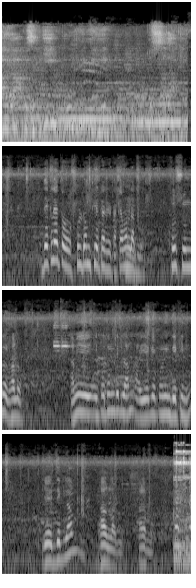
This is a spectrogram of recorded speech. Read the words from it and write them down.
अगर आप इसे एक बूंद भी पिए तो सदा के দেখলে তো ফুলডোম থিয়েটার এটা কেমন লাগলো খুব সুন্দর ভালো আমি এই প্রথম দেখলাম আর একে কোনোদিন দেখিনি যে দেখলাম ভালো লাগলো খারাপ না এই তো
